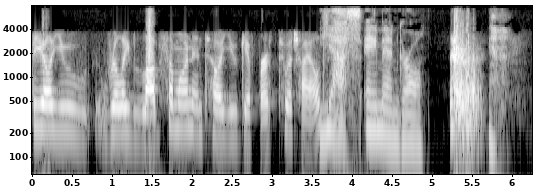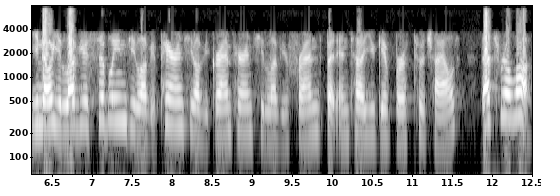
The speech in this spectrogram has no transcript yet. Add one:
feel you really love someone until you give birth to a child. Yes, amen girl. You know, you love your siblings, you love your parents, you love your grandparents, you love your friends, but until you give birth to a child, that's real love.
